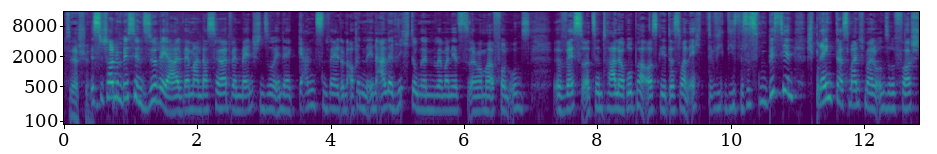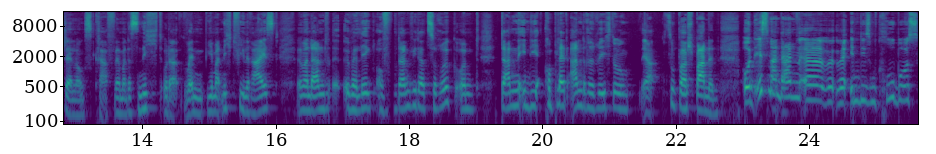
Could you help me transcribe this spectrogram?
Sehr schön. Ist schon ein bisschen surreal, wenn man das hört, wenn Menschen so in der ganzen Welt und auch in, in alle Richtungen, wenn man jetzt sagen wir mal von uns äh, West- oder Zentraleuropa ausgeht, dass man echt, das ist ein bisschen, sprengt das manchmal unsere Vorstellungskraft, wenn man das nicht oder wenn jemand nicht viel reist, wenn man dann überlegt, oh, dann wieder zurück und dann in die komplett andere Richtung. Ja, super spannend. Und ist man dann äh, in diesem Crewbus,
